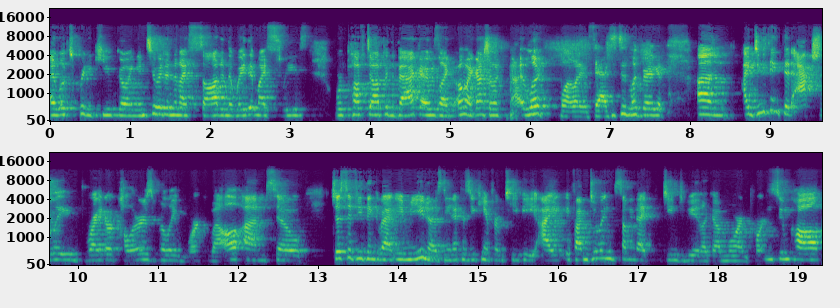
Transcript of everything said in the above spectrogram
I looked pretty cute going into it. And then I saw it in the way that my sleeves were puffed up in the back. I was like, oh my gosh, I look, I look well, I say I just didn't look very good. Um, I do think that actually brighter colors really work well. Um, so just if you think about you, you know, Nina, because you came from TV. I if I'm doing something that I deem to be like a more important Zoom call,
